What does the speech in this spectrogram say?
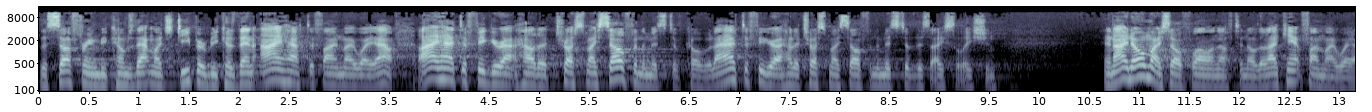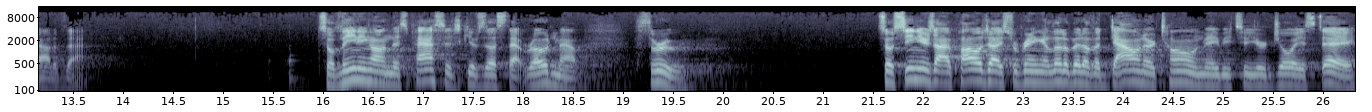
The suffering becomes that much deeper because then I have to find my way out. I have to figure out how to trust myself in the midst of COVID. I have to figure out how to trust myself in the midst of this isolation. And I know myself well enough to know that I can't find my way out of that. So, leaning on this passage gives us that roadmap through so, seniors, I apologize for bringing a little bit of a downer tone maybe to your joyous day.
